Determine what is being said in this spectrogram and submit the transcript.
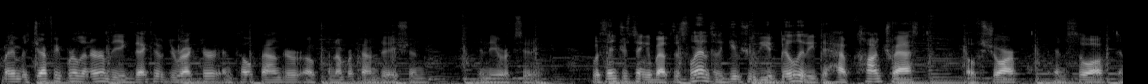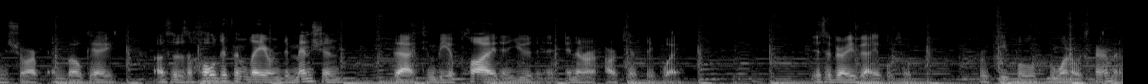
My name is Jeffrey Berliner. I'm the executive director and co-founder of Penumbra Foundation in New York City. What's interesting about this lens is it gives you the ability to have contrast of sharp and soft and sharp and bokeh. Uh, so there's a whole different layer and dimension that can be applied and used in, in an artistic way. It's a very valuable tool for people who want to experiment.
